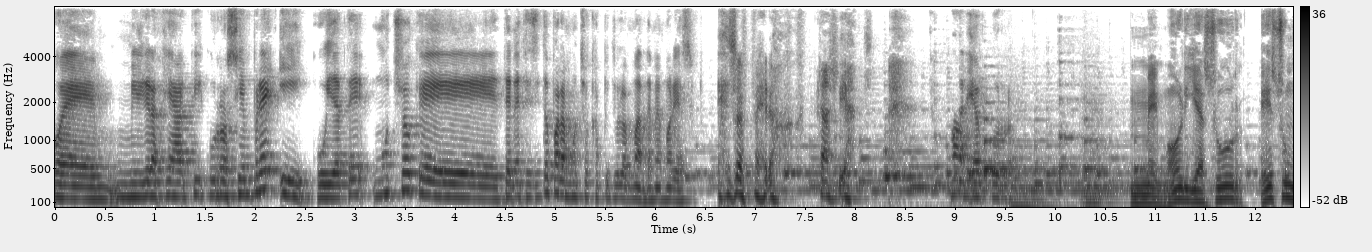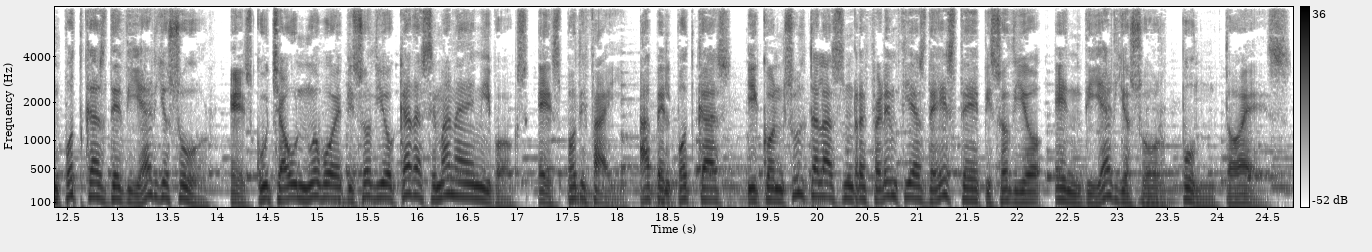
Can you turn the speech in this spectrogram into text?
Pues mil gracias a ti, Curro, siempre, y cuídate mucho, que te necesito para muchos capítulos más de Memoria Sur. Eso espero. Gracias. Adiós, Curro. Memoria Sur es un podcast de Diario Sur. Escucha un nuevo episodio cada semana en iVoox, Spotify, Apple Podcasts y consulta las referencias de este episodio en diariosur.es.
